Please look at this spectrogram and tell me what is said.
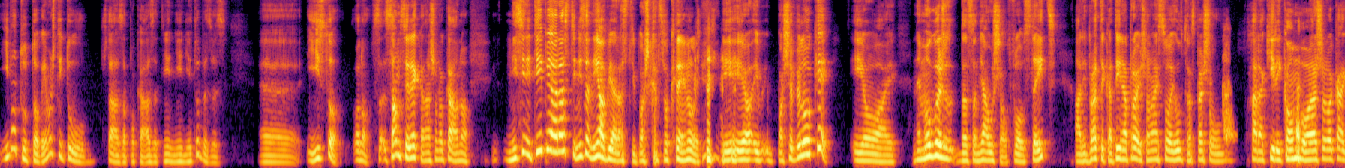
ima tu toga, imaš ti tu šta za pokazat, nije, nije, nije to bez veze. E, isto, ono, sam si reka, znaš, ono kao, ono, nisi ni ti bija rasti, nisam ni ja bija rasti baš kad smo krenuli. I, i, i baš je bilo okej. I ovaj, ne mogu reći da sam ja ušao u flow state, ali brate, kad ti napraviš onaj svoj ultra special harakiri combo, znaš, ono kaj,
